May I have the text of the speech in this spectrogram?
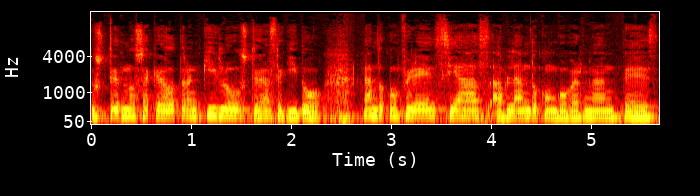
Usted no se ha quedado tranquilo, usted ha seguido dando conferencias, hablando con gobernantes,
